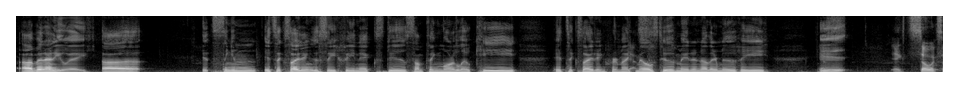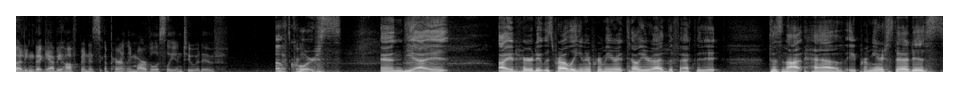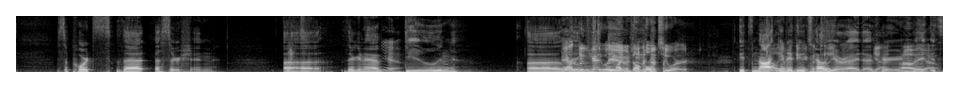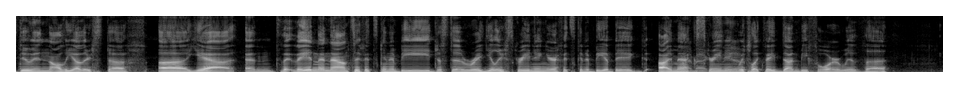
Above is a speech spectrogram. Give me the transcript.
Uh, but anyway, uh, it seemed it's exciting to see Phoenix do something more low key. It's exciting for Mike Yes. Mills to have made another movie. It It's so exciting that Gaby Hoffmann is apparently marvelously intuitive. Of That's great. course. And yeah, it. I had heard it was probably going to premiere at Telluride. The fact that it does not have a premiere status supports that assertion. Uh, they're going to have Yeah. Dune. Uh, Yeah, which- Everyone's Dune's doing like the whole tour. it's not Probably going to everything do except Telluride, Telluride. I've Yeah. heard, Oh, but yeah. it's doing all the other stuff. Uh, yeah, and they, they didn't announce if it's going to be just a regular screening or if it's going to be a big IMAX, IMAX, screening, yeah. which like they've done before with uh,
